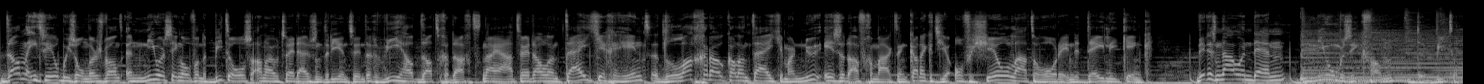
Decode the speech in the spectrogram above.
Dan iets heel bijzonders, want een nieuwe single van de Beatles anno 2023. Wie had dat gedacht? Nou ja, het werd al een tijdje gehint. Het lag er ook al een tijdje, maar nu is het afgemaakt en kan ik het je officieel laten horen in de Daily Kink. Dit is Now and Then, nieuwe muziek van de Beatles.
